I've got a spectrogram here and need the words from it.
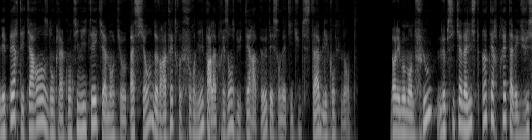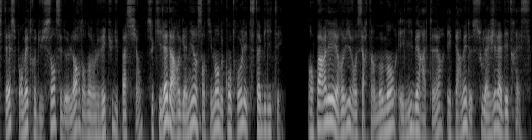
Les pertes et carences, donc la continuité qui a manqué au patient, devra être fournie par la présence du thérapeute et son attitude stable et contenante. Dans les moments de flou, le psychanalyste interprète avec justesse pour mettre du sens et de l'ordre dans le vécu du patient, ce qui l'aide à regagner un sentiment de contrôle et de stabilité. En parler et revivre certains moments est libérateur et permet de soulager la détresse.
